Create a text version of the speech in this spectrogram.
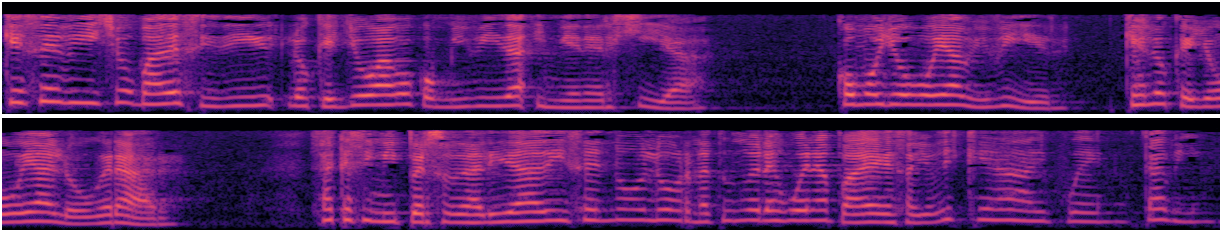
que ese bicho va a decidir lo que yo hago con mi vida y mi energía, cómo yo voy a vivir, qué es lo que yo voy a lograr. O sea, que si mi personalidad dice, no, Lorna, tú no eres buena para eso, yo dije, ay, bueno, está bien.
